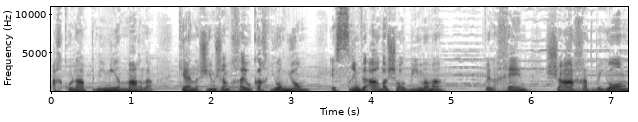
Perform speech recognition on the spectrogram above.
אך קולה הפנימי אמר לה כי האנשים שם חיו כך יום-יום, 24 שעות ביממה, ולכן שעה אחת ביום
